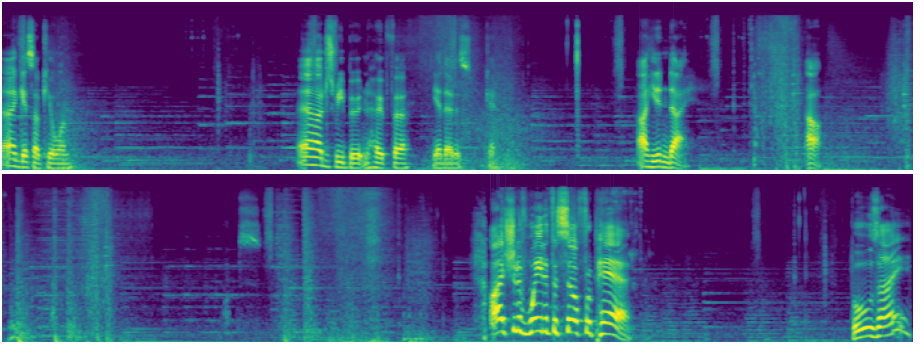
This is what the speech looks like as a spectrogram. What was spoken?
I guess I'll kill one. I'll just reboot and hope for... Yeah, there it is. Okay. Ah, he didn't die. Oh. Whoops. I should have waited for self-repair. Bullseye?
